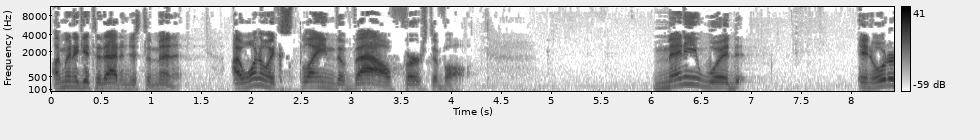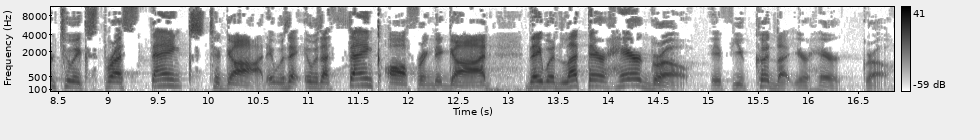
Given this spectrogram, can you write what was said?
I'm going to get to that in just a minute. I want to explain the vow first of all. Many would, in order to express thanks to God, it was a, it was a thank offering to God, they would let their hair grow, if you could let your hair grow.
